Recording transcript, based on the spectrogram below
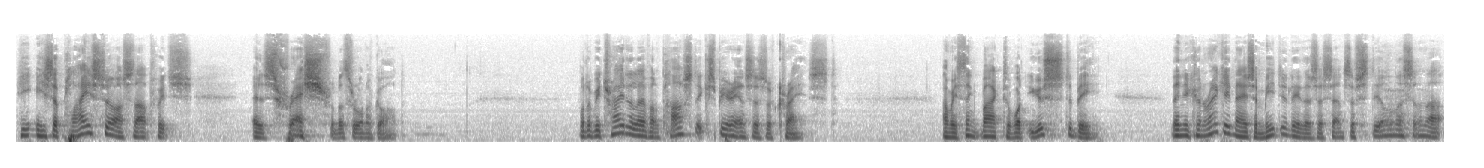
He, he supplies to us that which is fresh from the throne of God. But if we try to live on past experiences of Christ, and we think back to what used to be, then you can recognize immediately there's a sense of stillness in that.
